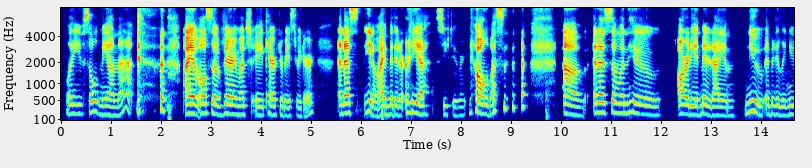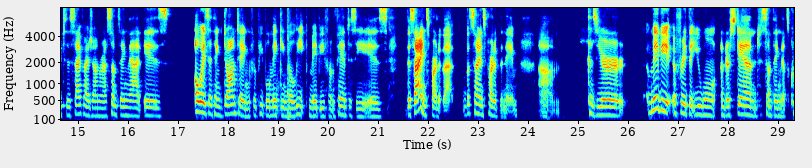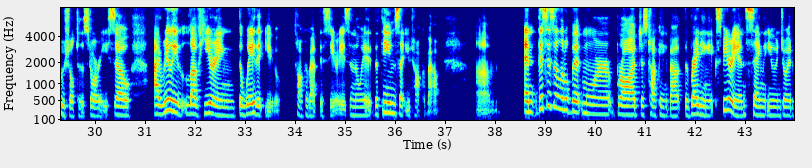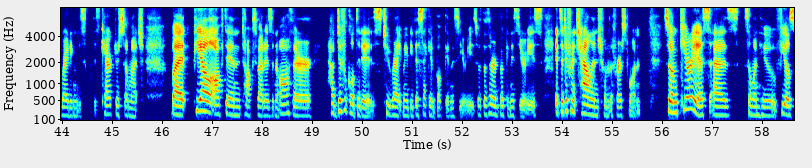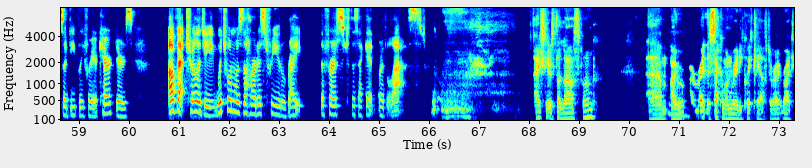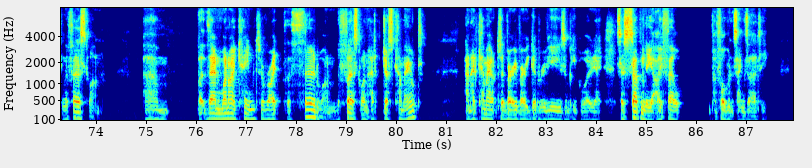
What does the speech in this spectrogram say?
Well, you've sold me on that. I am also very much a character based reader. And as you know, I admitted, yeah, Steve too, right? All of us. um, and as someone who already admitted I am new, admittedly new to the sci fi genre, something that is always, I think, daunting for people making the leap maybe from fantasy is the science part of that, the science part of the name. Because um, you're maybe afraid that you won't understand something that's crucial to the story. So I really love hearing the way that you talk about this series and the way the themes that you talk about. Um, and this is a little bit more broad, just talking about the writing experience, saying that you enjoyed writing these, these characters so much. But PL often talks about as an author how difficult it is to write maybe the second book in a series or the third book in a series. It's a different challenge from the first one. So I'm curious, as someone who feels so deeply for your characters, of that trilogy, which one was the hardest for you to write? The first, the second, or the last? Actually, it was the last one. Um, mm. I, hmm. I, wrote the second one really quickly after writing the first one. Um, but then when I came to write the third one, the first one had just come out and had come out to very, very good reviews, and people were, yeah. So suddenly I felt performance anxiety.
